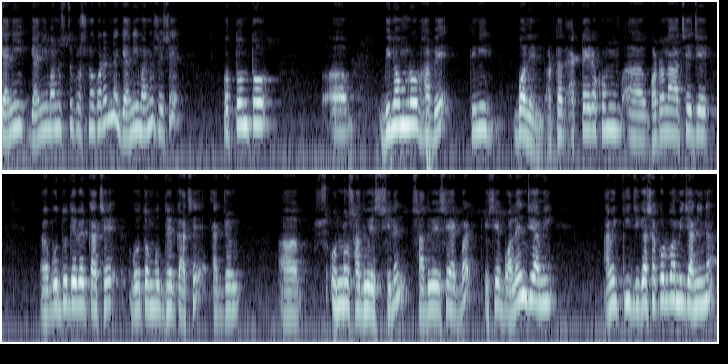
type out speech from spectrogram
জ্ঞানী জ্ঞানী মানুষ তো প্রশ্ন করেন না, জ্ঞানী মানুষ এসে অত্যন্ত বিনম্রভাবে তিনি বলেন। অর্থাৎ একটা এরকম ঘটনা আছে যে বুদ্ধদেবের কাছে, গৌতম বুদ্ধের কাছে একজন অন্য সাধু এসেছিলেন। সাধু এসে একবার এসে বলেন যে আমি আমি কি জিজ্ঞাসা করব আমি জানি না।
